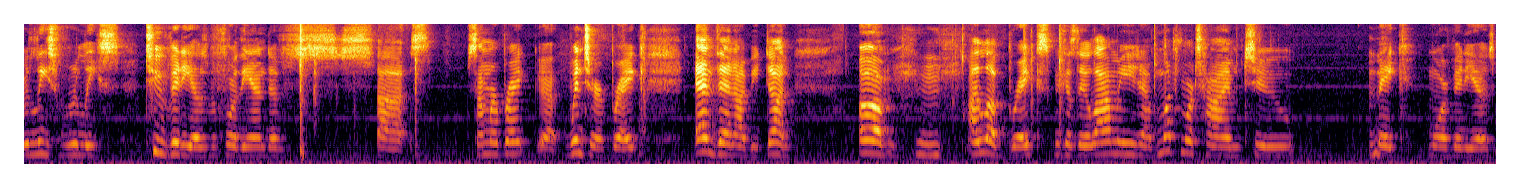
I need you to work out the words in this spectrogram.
at least release two videos before the end of s- uh, summer break, uh, winter break, and then I'd be done. Um, hmm, I love breaks because they allow me to have much more time to make more videos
